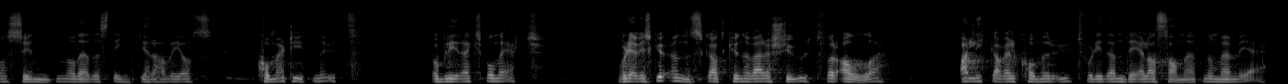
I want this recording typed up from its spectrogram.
og synden og det det stinker av i oss, kommer tytende ut og blir eksponert. Hvor det vi skulle ønske at kunne være skjult for alle, allikevel kommer ut fordi det er en del av sannheten om hvem vi er.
